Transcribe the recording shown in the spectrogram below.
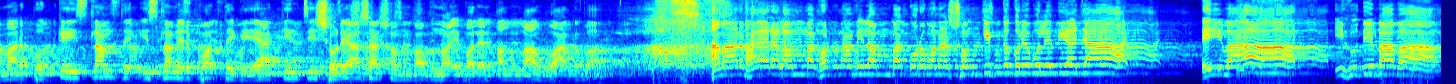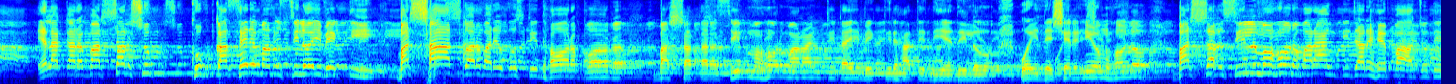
আমার পক্ষে ইসলাম ইসলামের পথ থেকে এক ইঞ্চি সরে আসা সম্ভব নয় বলেন আল্লাহ আকবার। আমার ভাইয়েরা, লম্বা ঘটনা আমি লম্বা করব না, সংক্ষিপ্ত করে বলে দিয়া যায়। এইবার ইহুদি বাবা এলাকার বাদশার খুব কাছের মানুষ ছিল এই ব্যক্তি। বাদশার দরবারে উপস্থিত হওয়ার পর বাদশা তার সিলমোহর মারাংটিটা এই ব্যক্তির হাতে দিয়ে দিল। ওই দেশের নিয়ম হলো, বাদশার সিলমোহর মারাংটি যার হেফাজতে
